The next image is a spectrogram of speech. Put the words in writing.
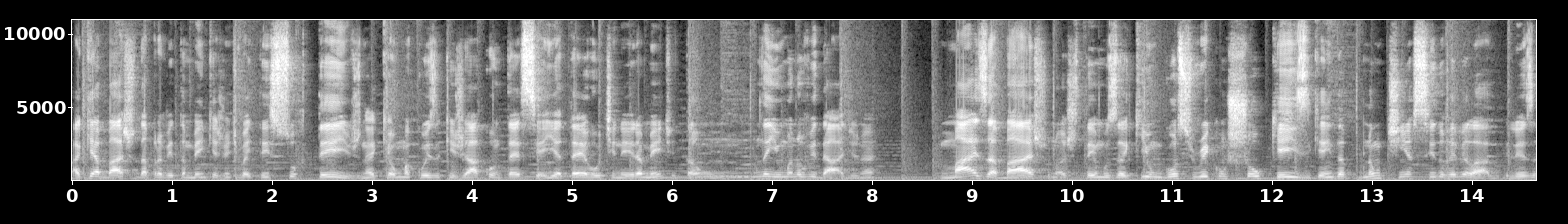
Aqui abaixo dá para ver também que a gente vai ter sorteios, né? Que é uma coisa que já acontece aí até rotineiramente, então nenhuma novidade, né? Mais abaixo nós temos aqui um Ghost Recon Showcase que ainda não tinha sido revelado, beleza?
